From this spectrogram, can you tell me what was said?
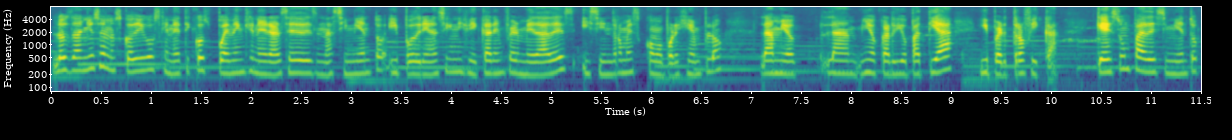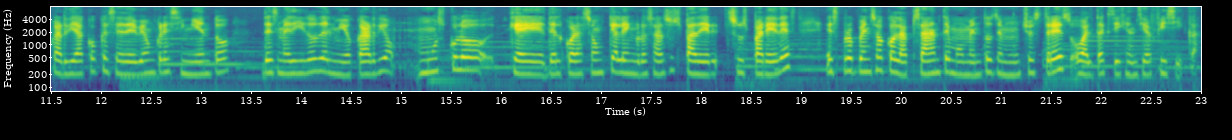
Los daños en los códigos genéticos pueden generarse desde nacimiento y podrían significar enfermedades y síndromes como por ejemplo la, miocardiopatía hipertrófica, que es un padecimiento cardíaco que se debe a un crecimiento desmedido del miocardio, músculo del corazón que al engrosar sus paredes es propenso a colapsar ante momentos de mucho estrés o alta exigencia física.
